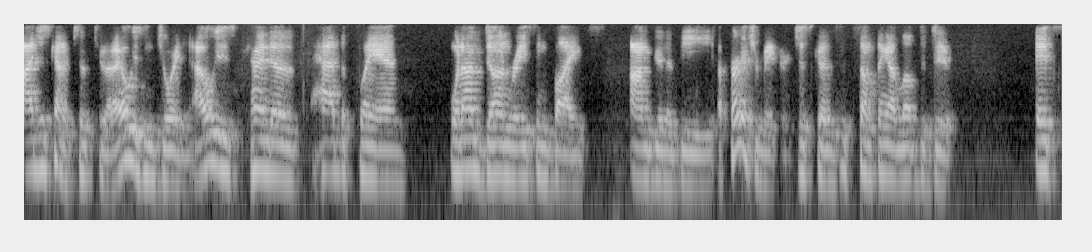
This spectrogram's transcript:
I just kind of took to it. I always enjoyed it. I always kind of had the plan when I'm done racing bikes, I'm going to be a furniture maker just because it's something I love to do. It's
